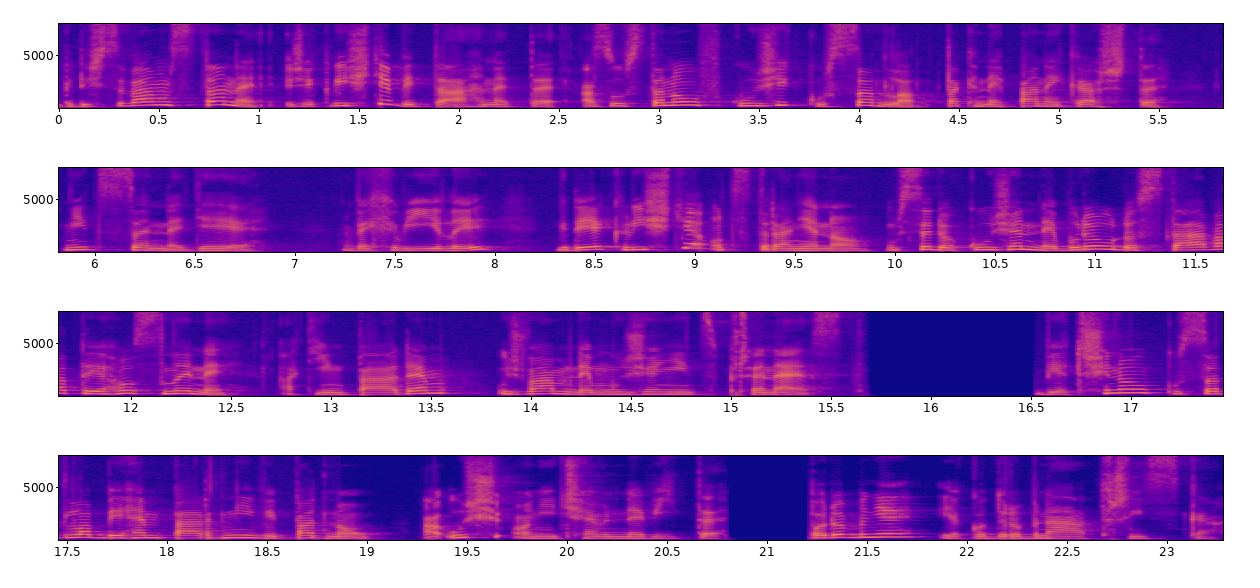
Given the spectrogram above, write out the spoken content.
Když se vám stane, že klíště vytáhnete a zůstanou v kůži kusadla, tak nepanikařte. Nic se neděje. Ve chvíli, kdy je klíště odstraněno, už se do kůže nebudou dostávat jeho sliny a tím pádem už vám nemůže nic přenést. Většinou kusadla během pár dní vypadnou a už o ničem nevíte. Podobně jako drobná tříska.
